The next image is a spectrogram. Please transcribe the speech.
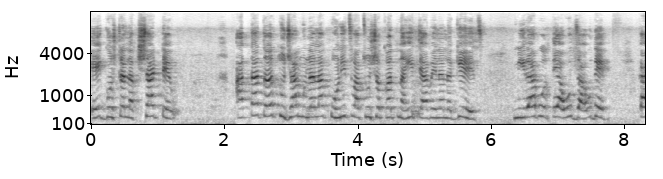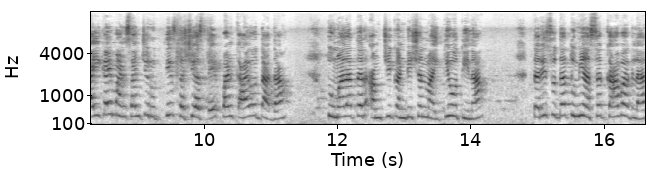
एक गोष्ट लक्षात ठेव. आता तर तुझ्या मुलाला कोणीच वाचू शकत नाही त्यावेळेला लगेच मीरा बोलते अहो जाऊ देत. काही काही माणसांची वृत्तीच तशी असते पण काय हो दादा? तुम्हाला तर आमची कंडिशन माहिती होती ना? तरीसुद्धा तुम्ही असं का वागलात?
